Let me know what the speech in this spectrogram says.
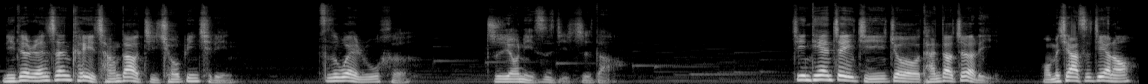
你的人生可以尝到几球冰淇淋，滋味如何，只有你自己知道。今天这一集就谈到这里，我们下次见喽。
